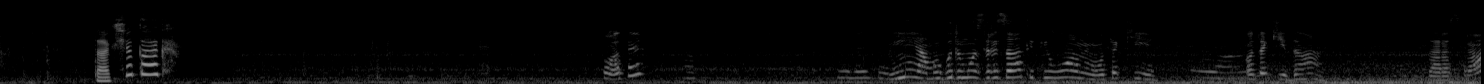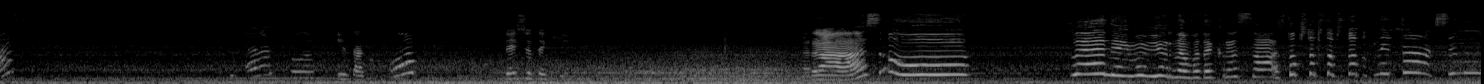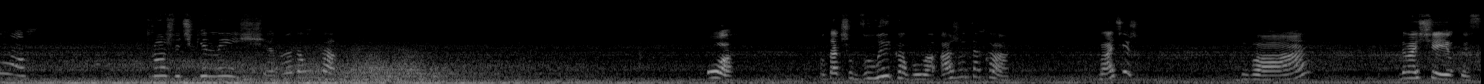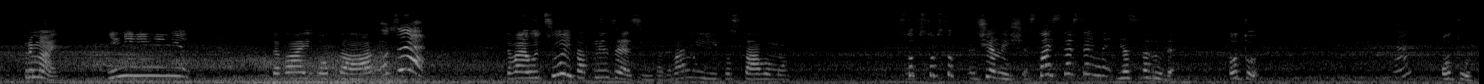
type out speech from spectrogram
Так що так. Що ти? Ні, ми будемо зрізати піони, отакі. Отакі, так. Да. Зараз раз. І так хоп. Десь отакі. Раз. О! Це неймовірна буде краса. Стоп, стоп, стоп, стоп. Не так, синок. Трошечки нижче. Надо отак. О! Отак, щоб велика була, аж отака. Бачиш? Два. Давай ще якусь. Тримай. Ні-ні-ні-ні-ні. Давай отак. Оце. Оцю і так низесенько. Давай ми її поставимо. Стоп, стоп, стоп. Ще нижче. Стой, стой, стой. Я скажу де. Отут. Отут.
